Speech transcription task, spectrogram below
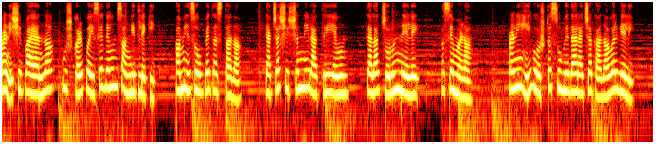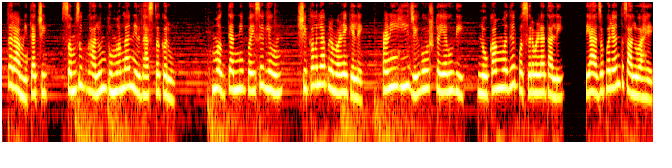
आणि शिपायांना पुष्कळ पैसे देऊन सांगितले की आम्ही झोपेत असताना त्याच्या शिष्यांनी रात्री येऊन त्याला चोरून नेले असे म्हणा. आणि ही गोष्ट सुभेदाराच्या कानावर गेली तर आम्ही त्याची समजूत घालून तुम्हाला निर्धास्त करू. मग त्यांनी पैसे घेऊन शिकवल्याप्रमाणे केले. आणि ही जी गोष्ट यहुदी लोकांमध्ये पसरवण्यात आली ती आजपर्यंत चालू आहे.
